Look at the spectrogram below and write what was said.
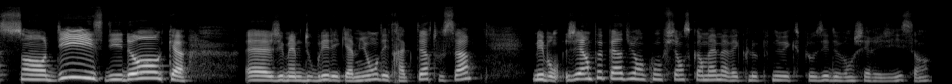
110, dis donc. Euh, j'ai même doublé les camions, des tracteurs, tout ça. Mais bon, j'ai un peu perdu en confiance quand même avec le pneu explosé devant chez Régis. Hein.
